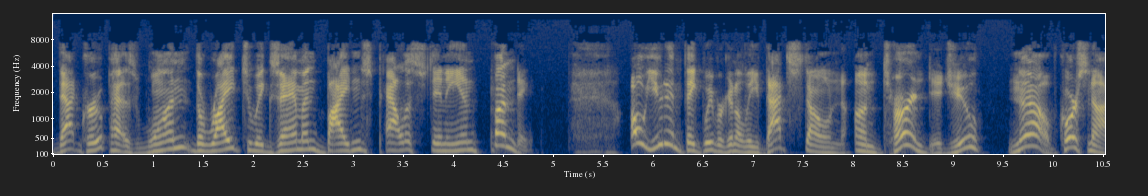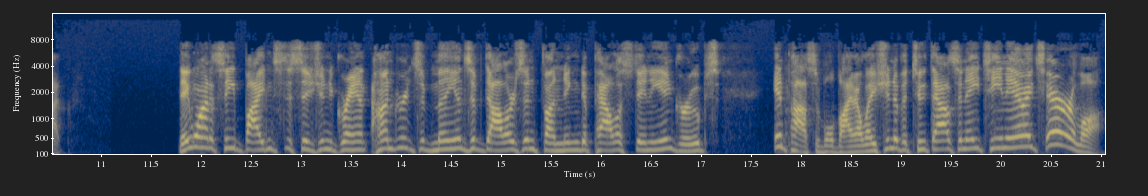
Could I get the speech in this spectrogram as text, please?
that group has won the right to examine Biden's Palestinian funding. Oh, you didn't think we were going to leave that stone unturned, did you? No, of course not. They want to see Biden's decision to grant hundreds of millions of dollars in funding to Palestinian groups in possible violation of a 2018 anti terror law.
